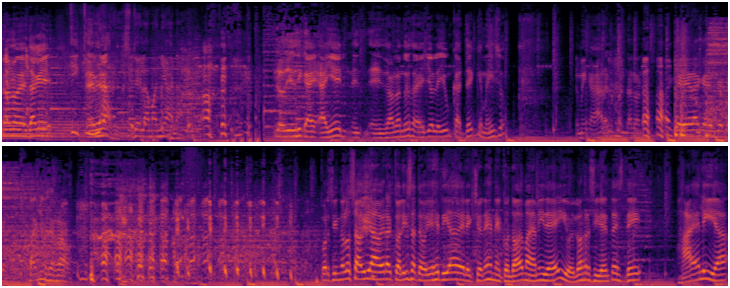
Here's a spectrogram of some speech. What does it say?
No, no, está que. eh, de la mañana. lo dije que ayer, eh, eh, hablando de eso, ayer yo leí un cartel que me hizo me cagara el pantalón. ¿Qué era que Baño cerrado. Por si no lo sabías, a ver, actualízate. Hoy es el día de elecciones en el condado de Miami-Dade y hoy los residentes de Hialeah,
